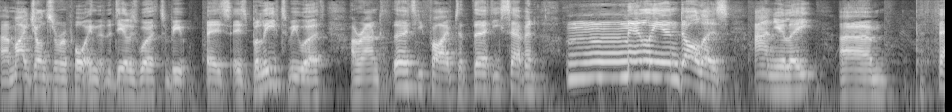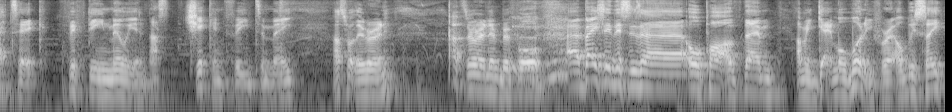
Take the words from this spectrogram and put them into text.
Uh, Mike Johnson reporting that the deal is worth to be is, is believed to be worth around 35 to 37 million dollars annually. Um, pathetic 15 million. That's chicken feed to me. That's what they were earning. That's what they were earning before. Uh, basically, this is uh, all part of them. I mean, getting more money for it, obviously.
